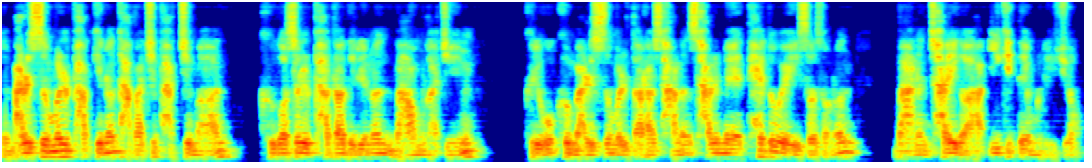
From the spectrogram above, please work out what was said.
말씀을 받기는 다 같이 받지만 그것을 받아들이는 마음가짐, 그리고 그 말씀을 따라 사는 삶의 태도에 있어서는 많은 차이가 있기 때문이죠.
